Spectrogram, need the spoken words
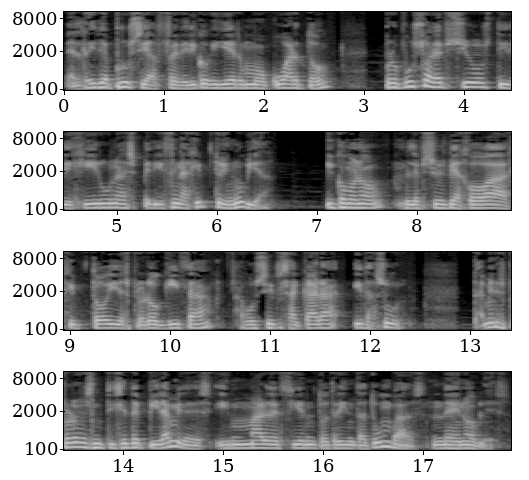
el rey de Prusia, Federico Guillermo IV, propuso a Lepsius dirigir una expedición a Egipto y Nubia, y como no, Lepsius viajó a Egipto y exploró Giza, Abusir, Saqqara y Dasur. También exploró 67 pirámides y más de 130 tumbas de nobles.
